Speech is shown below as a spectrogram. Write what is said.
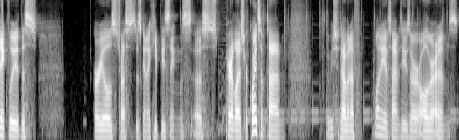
Thankfully, this Uriel's trust is going to keep these things uh, paralyzed for quite some time. So we should have enough, plenty of time to use our all of our items.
